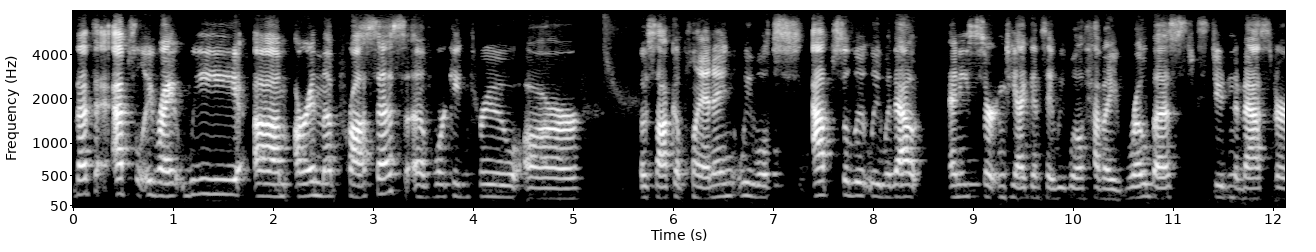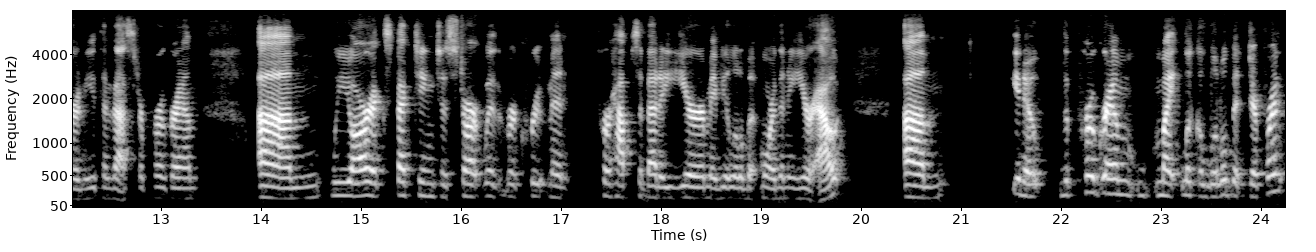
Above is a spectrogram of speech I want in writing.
that's absolutely right. We um, are in the process of working through our Osaka planning. We will absolutely, without any certainty, I can say we will have a robust student ambassador and youth ambassador program. Um, we are expecting to start with recruitment perhaps about a year, maybe a little bit more than a year out. Um, you know, the program might look a little bit different.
